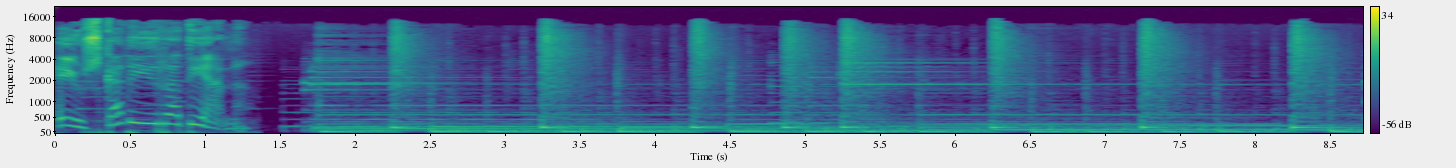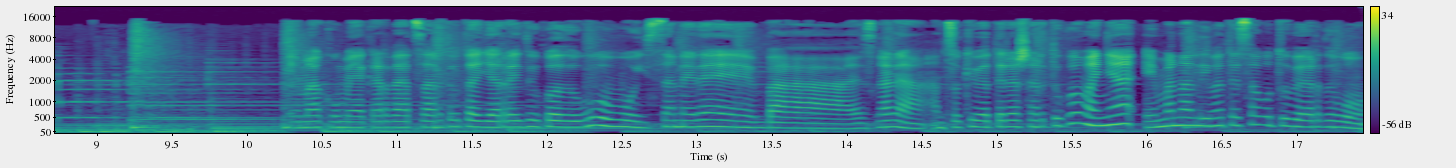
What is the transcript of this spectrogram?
Euskadi irratian. Emakumeak ardatz hartu eta jarraituko dugu, izan ere, ba, ez gara, antzoki batera sartuko, baina emanaldi bat ezagutu behar dugu.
